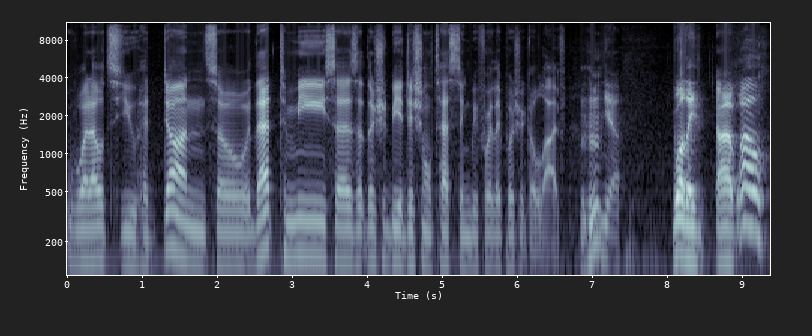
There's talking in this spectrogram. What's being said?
what else you had done. So that to me says that there should be additional testing before they push it go live. mm-hmm. Yeah. well they uh well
